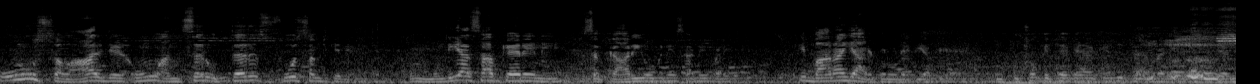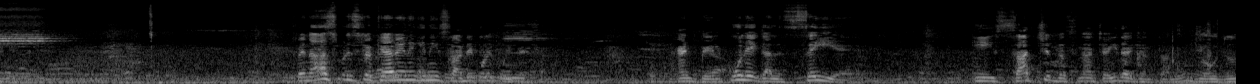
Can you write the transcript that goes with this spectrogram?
ਉਹਨੂੰ ਸਵਾਲ ਜਿਹੜਾ, ਉਹਨੂੰ ਆਨਸਰ ਉੱਤਰ ਸੋਚ ਸਮਝ ਕੇ ਦੇਣਾ ਚਾਹੀਦਾ। ਮੁੰਡਿਆ ਸਾਹਿਬ ਕਹਿ ਰਹੇ ਨੇ ਸਤਕਾਰਯੋਗ ਨੇ ਸਾਡੇ ਬੜੇ, ਕਿ 12000 ਕਰੋੜ ਰੁਪਇਆ ਪਿਆ ਪੁੱਛੋ ਕਿੱਥੇ ਗਿਆ, ਕਹਿੰਦੀ ਫੈਨ ਬੈਠੇ ਫਾਈਨਾਂਸ ਮਿਨਿਸਟਰ ਕਹਿ ਰਹੇ ਨੇ ਕਿ ਨਹੀਂ, ਸਾਡੇ ਕੋਲੇ ਕੋਈ ਪੈਸਾ ਐਂਡ ਬਿਲਕੁਲ ਇਹ ਗੱਲ ਸਹੀ ਹੈ ਕਿ ਸੱਚ ਦੱਸਣਾ ਚਾਹੀਦਾ ਹੈ ਜਨਤਾ ਨੂੰ, ਜੋ ਜਦੋਂ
